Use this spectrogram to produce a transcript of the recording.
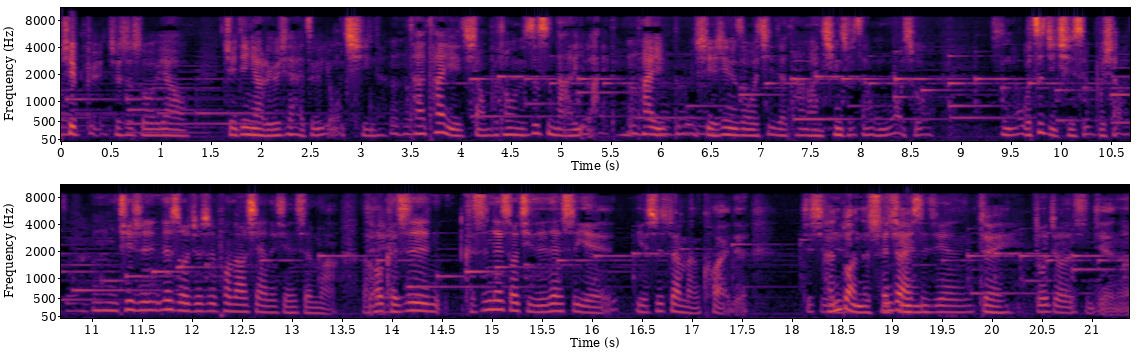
去，就是说要决定要留下来这个勇气呢？嗯、他他也想不通这是哪里来的。嗯、他也写信的时候，我记得她很清楚在问我说：“是，我自己其实不晓得。”嗯，其实那时候就是碰到现在的先生嘛。然后可是可是那时候其实认识也也是算蛮快的，就是很短的时间，很短的时间。对，多久的时间呢？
